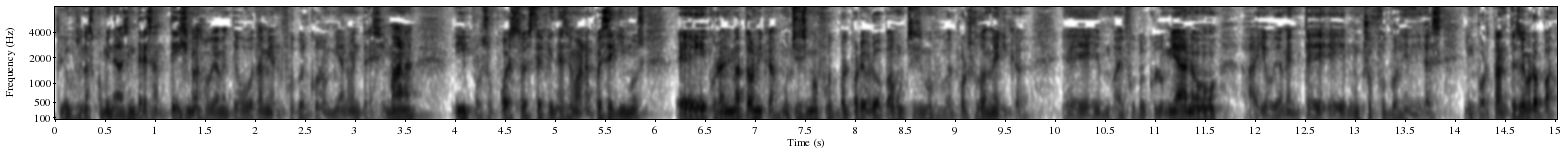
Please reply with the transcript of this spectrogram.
Tuvimos unas combinadas interesantísimas. Obviamente hubo también fútbol colombiano entre semana y, por supuesto, este fin de semana pues seguimos eh, con la misma tónica. Muchísimo fútbol por Europa, muchísimo fútbol por Sudamérica. Eh, hay fútbol colombiano, hay obviamente mucho fútbol en ligas importantes de Europa.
